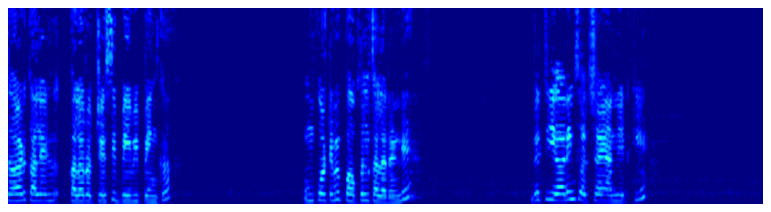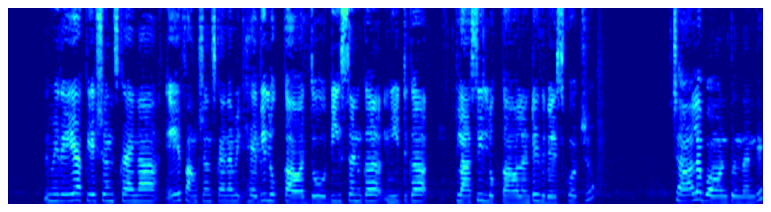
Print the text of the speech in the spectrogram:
థర్డ్ కలర్ కలర్ వచ్చేసి బేబీ పింక్. ఇంకోటి ఏమో పర్పుల్ కలర్ అండి. విత్ ఇయర్ రింగ్స్ వచ్చాయి అన్నిటికీ. మీరు ఏ అకేషన్స్కైనా ఏ ఫంక్షన్స్కైనా మీకు హెవీ లుక్ కావద్దు డీసెంట్గా నీట్గా క్లాసీ లుక్ కావాలంటే ఇది వేసుకోవచ్చు. చాలా బాగుంటుందండి.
